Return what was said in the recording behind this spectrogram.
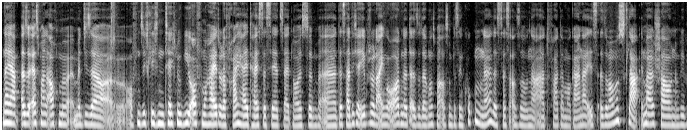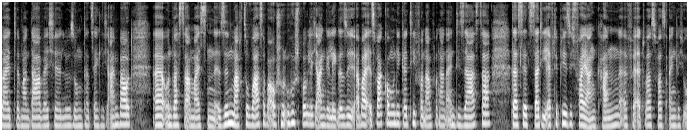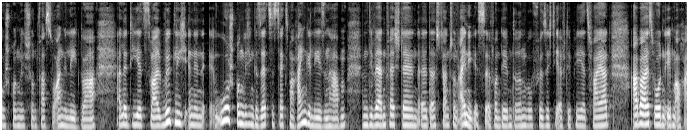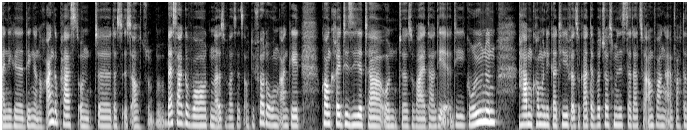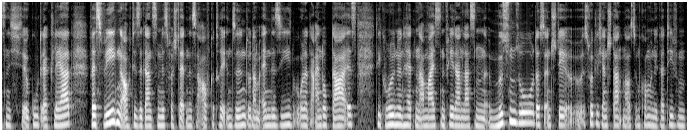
Naja, also erstmal auch mit dieser äh, offensichtlichen Technologieoffenheit oder Freiheit heißt das ja jetzt seit neuestem. Äh, das hatte ich ja eben schon eingeordnet. Also da muss man auch so ein bisschen gucken, ne, dass das auch so eine Art Fata Morgana ist. Also man muss klar immer schauen, inwieweit man da welche Lösungen tatsächlich einbaut äh, und was da am meisten Sinn macht. So war es aber auch schon ursprünglich angelegt. Also, aber es war kommunikativ von Anfang an ein Desaster, dass jetzt da die FDP sich feiern kann für etwas, was eigentlich ursprünglich schon fast so angelegt war. Alle die jetzt mal wirklich in den ursprünglichen Gesetzestext mal reingelesen haben, die werden feststellen, äh, da stand schon einiges äh, von dem drin, wofür sich die FDP jetzt feiert. Aber es wurden eben auch einige Dinge noch angepasst und äh, das ist auch besser geworden, also was jetzt auch die Förderung angeht, konkretisierter und so weiter. Die, die Grünen haben kommunikativ, also gerade der Wirtschaftsminister da zu Anfang einfach das nicht gut erklärt, weswegen auch diese ganzen Missverständnisse aufgetreten sind und am Ende sieht oder der Eindruck da ist, die Grünen hätten am meisten federn lassen müssen so. Das ist wirklich entstanden aus dem kommunikativen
